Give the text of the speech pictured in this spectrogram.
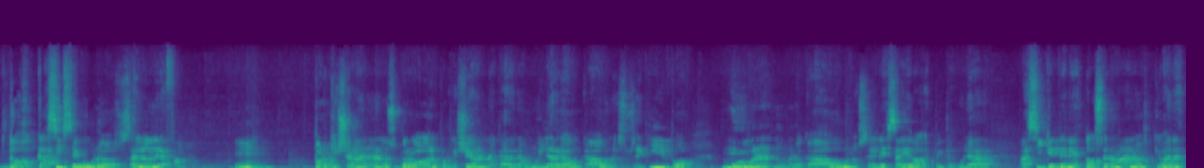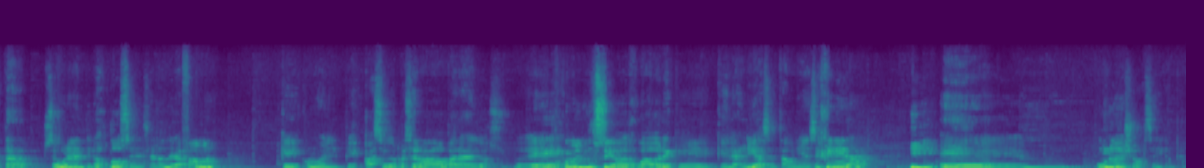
dos casi seguros salón de la fama. Porque ya ganaron Super Bowl, porque llevan una carrera muy larga con cada uno de sus equipos, muy buenos números cada uno, o sea, les ha ido espectacular. Así que tenés dos hermanos que van a estar seguramente los dos en el Salón de la Fama, que es como el espacio reservado para los... Es como el museo de jugadores que, que las ligas estadounidenses generan. Y eh, uno de ellos va a ser el campeón.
